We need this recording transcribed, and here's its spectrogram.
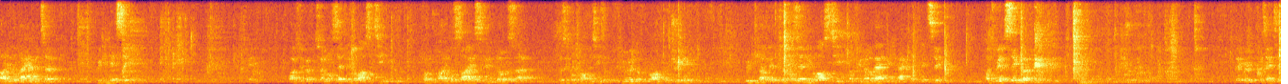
particle diameter, we can get sigma. Okay. Once we've got the terminal settling velocity from the particle size and those uh, physical properties of the fluid, of the broth we're treating, we can calculate the terminal settling velocity. Once we know that, we can back calculate sigma. Once we have sigma, they were presented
